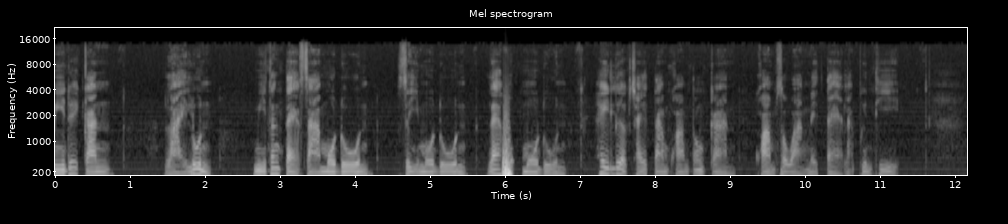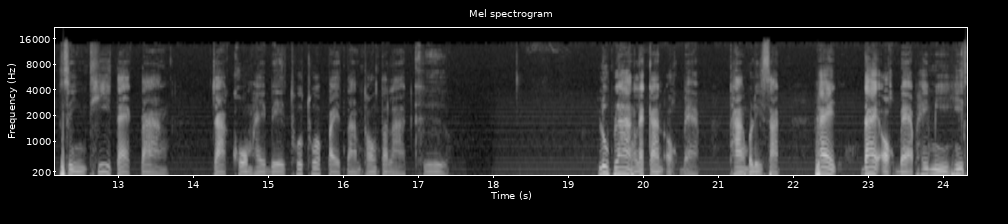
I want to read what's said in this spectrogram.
มีด้วยกันหลายรุ่น มีตั้งแต่ 3 โมดูล 4 โมดูล และ 6 โมดูล ให้เลือกใช้ตามความต้องการความสว่างในแต่ละพื้นที่ สิ่งที่แตกต่างจากโคมไฮเบย์ทั่ว ๆ ไปตามท้องตลาดคือ รูปร่างและการออกแบบทางบริษัท ให้ได้ออกแบบให้มีฮีท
